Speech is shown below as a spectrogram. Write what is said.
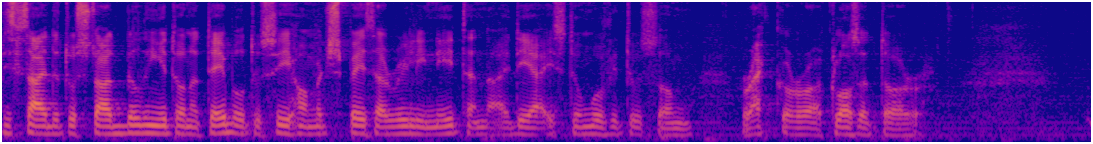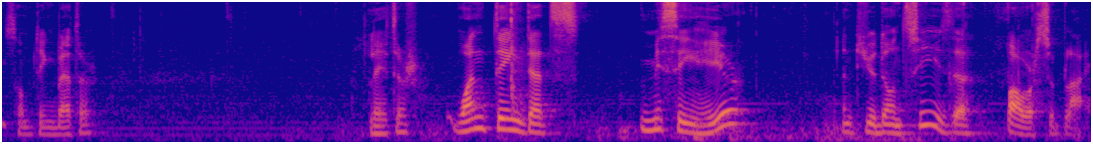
decided to start building it on a table to see how much space I really need. And the idea is to move it to some rack or a closet or something better later. One thing that's missing here and you don't see is the power supply.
